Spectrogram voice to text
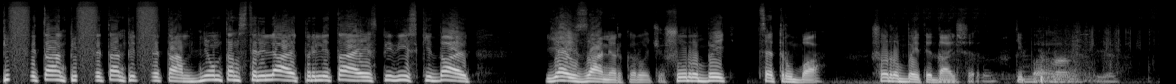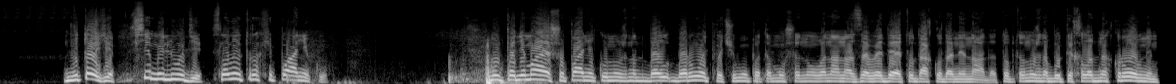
пішли там, пішли там, пішли там. Днем там стріляють, прилітає, FPV скидають. Я і замір, коротше. Що робити? Це труба. Що робити далі? Типа, в итоге всі ми люди, словив трохи паніку. Ну, понимаю, що паніку нужно бо- бороть. Почему? Потому що ну, вона нас заведе туди, куди не треба. Тобто нужно бути хладнокровним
